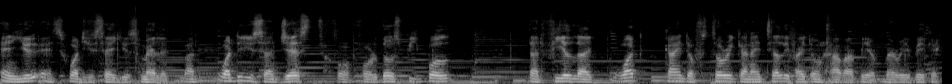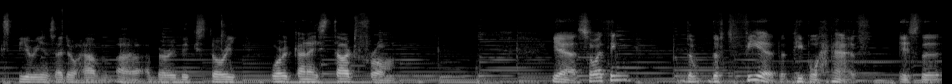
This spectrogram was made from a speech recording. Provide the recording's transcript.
and you it's what you say you smell it but what do you suggest for for those people that feel like what kind of story can i tell if i don't have a ve- very big experience i don't have a, a very big story where can i start from Yeah, so I think the the fear that people have is that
